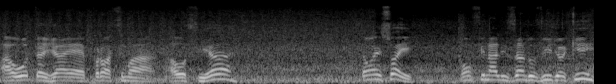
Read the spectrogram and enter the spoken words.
a outra já é próxima ao Oceã. Então é isso aí. Vamos finalizando o vídeo aqui.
